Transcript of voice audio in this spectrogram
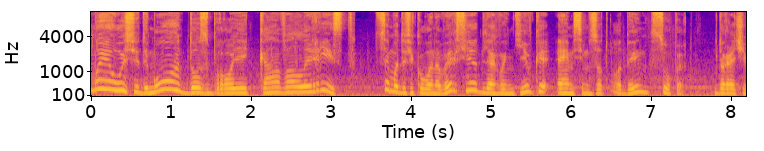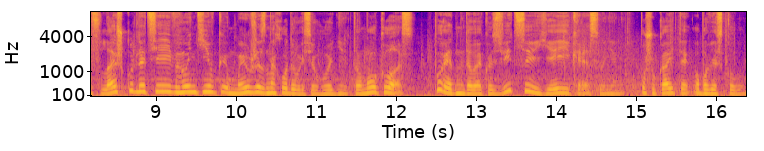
Ми ось ідемо до зброї Кавалеріст. Це модифікована версія для гвинтівки М701 Super. До речі, флешку для цієї гвинтівки ми вже знаходили сьогодні, тому клас. Поряд недалеко звідси є і креслення. Пошукайте обов'язково.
